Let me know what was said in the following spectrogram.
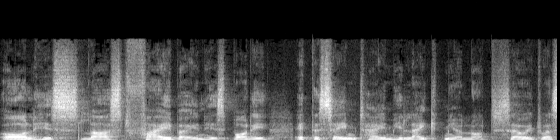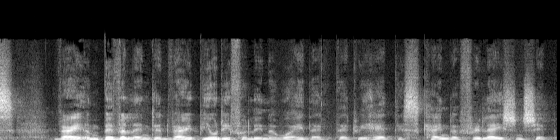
all his last fiber in his body. At the same time, he liked me a lot. So it was very ambivalent and very beautiful in a way that, that we had this kind of relationship.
